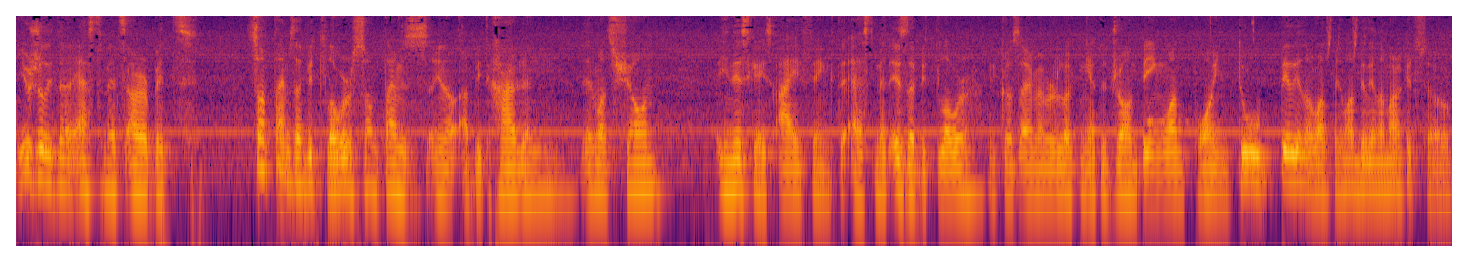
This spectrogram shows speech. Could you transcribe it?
Usually the estimates are a bit, sometimes a bit lower, sometimes you know a bit higher than, than what's shown. In this case, I think the estimate is a bit lower because I remember looking at the drone being 1.2 billion or 1.1 billion on the market, so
